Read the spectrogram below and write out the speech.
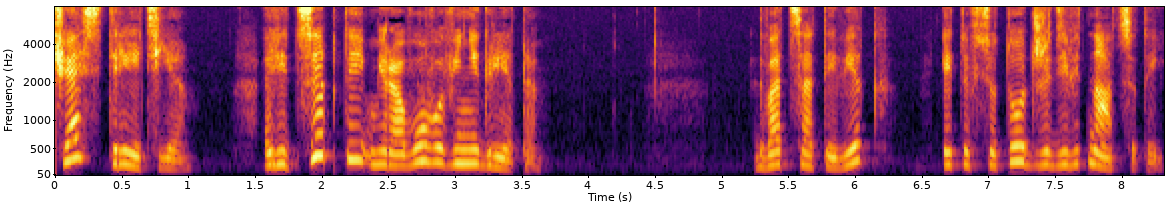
Часть третья. Рецепты мирового винегрета. 20 век – это все тот же 19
